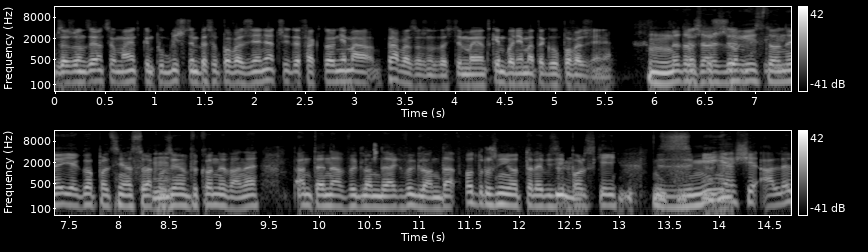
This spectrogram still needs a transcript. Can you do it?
zarządzającą majątkiem publicznym bez upoważnienia, czyli de facto nie ma prawa zarządzać tym majątkiem, bo nie ma tego upoważnienia. Hmm, no dobrze, ale z drugiej strony jego polecenia są, jak rozumiem, wykonywane. Antena wygląda jak wygląda. W odróżnieniu od telewizji hmm. polskiej zmienia hmm. się, ale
